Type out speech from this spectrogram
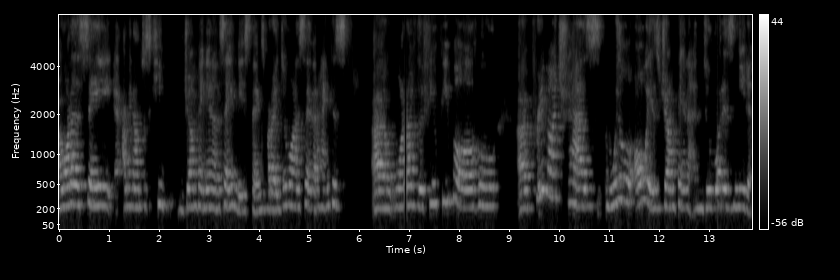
I want to say, I mean, I'll just keep jumping in and saying these things, but I do want to say that Hank is uh, one of the few people who uh, pretty much has will always jump in and do what is needed,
